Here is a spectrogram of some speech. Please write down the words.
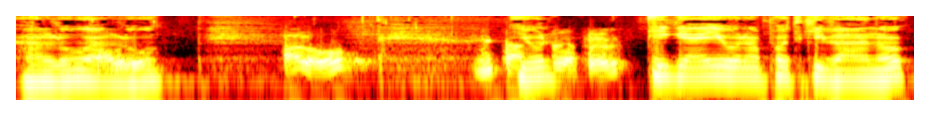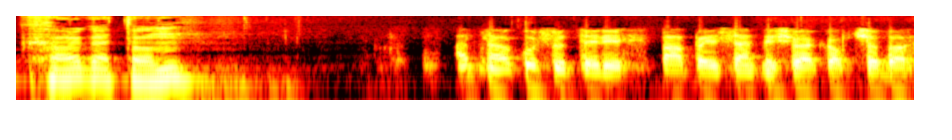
Halló, halló! Halló! Jó, igen, jó napot kívánok, hallgatom. Hát a Kossuth téri pápai szentmisével kapcsolatban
